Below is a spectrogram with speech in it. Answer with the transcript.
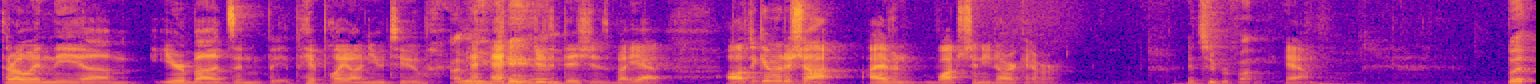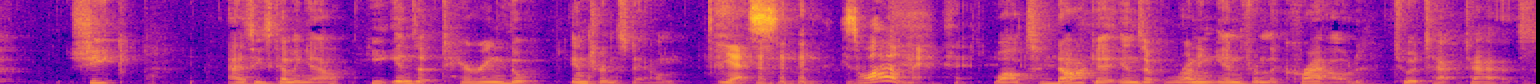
throw in the um, earbuds and p- hit play on YouTube. I mean, you and do the dishes, but yeah, I'll have to give it a shot. I haven't watched any Dark ever. It's super fun. Yeah. But Sheik, as he's coming out, he ends up tearing the entrance down, Yes. He's a wild man. while Tanaka ends up running in from the crowd to attack Taz.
